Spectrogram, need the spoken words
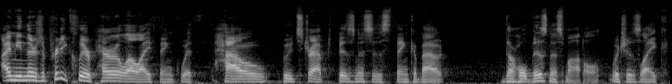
I mean, there's a pretty clear parallel, I think, with how bootstrapped businesses think about their whole business model, which is like,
